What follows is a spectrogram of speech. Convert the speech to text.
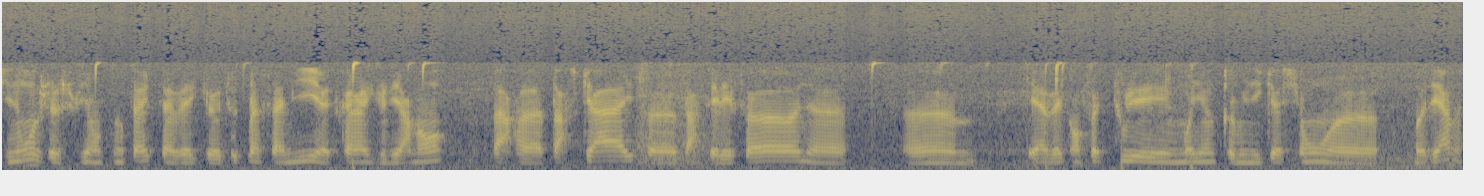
Sinon, je suis en contact avec toute ma famille très régulièrement par, par Skype, par téléphone, et avec en fait tous les moyens de communication euh, modernes,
